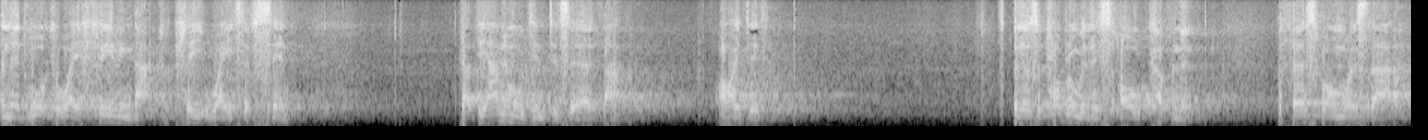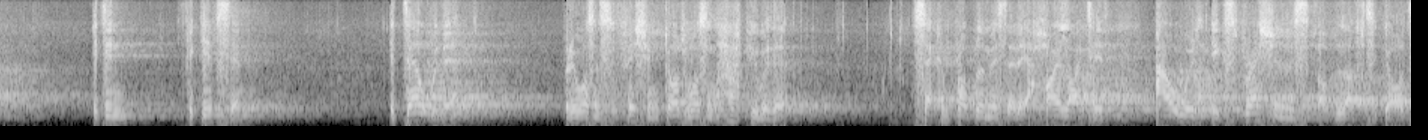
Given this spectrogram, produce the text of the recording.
And they'd walk away feeling that complete weight of sin. That the animal didn't deserve that. I did. But there was a problem with this old covenant. The first one was that it didn't forgive sin. It dealt with it, but it wasn't sufficient. God wasn't happy with it. Second problem is that it highlighted outward expressions of love to God,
